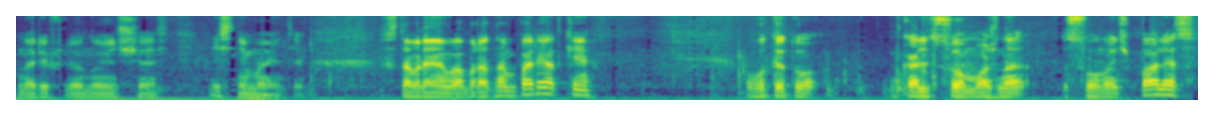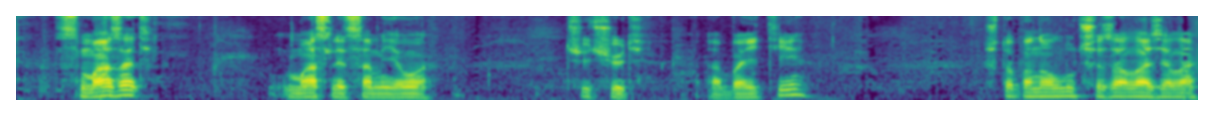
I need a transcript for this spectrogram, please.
на рифленую часть и снимаете. Вставляем в обратном порядке. Вот эту кольцо можно сунуть палец, смазать маслицем его чуть-чуть обойти, чтобы оно лучше залазило.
